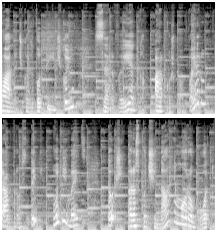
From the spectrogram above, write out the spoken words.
баночка з водичкою, серветка, аркуш паперу та простий олівець. Тож розпочинаємо роботу.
